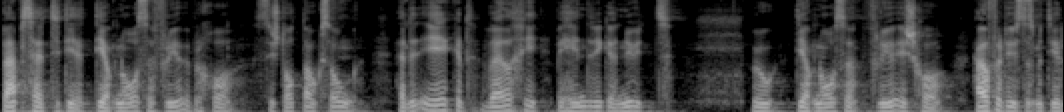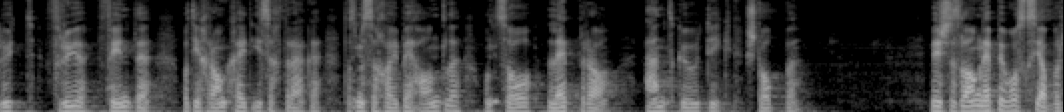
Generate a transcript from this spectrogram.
Babs hat die Diagnose früh bekommen. Sie ist total gesungen. Hat nicht irgendwelche Behinderungen, nichts. Weil die Diagnose früh ist gekommen. Helfen uns, dass wir die Leute früh finden, die die Krankheit in sich tragen, dass wir sie behandeln können und so Lepra endgültig stoppen. Mir ist das lange nicht bewusst aber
